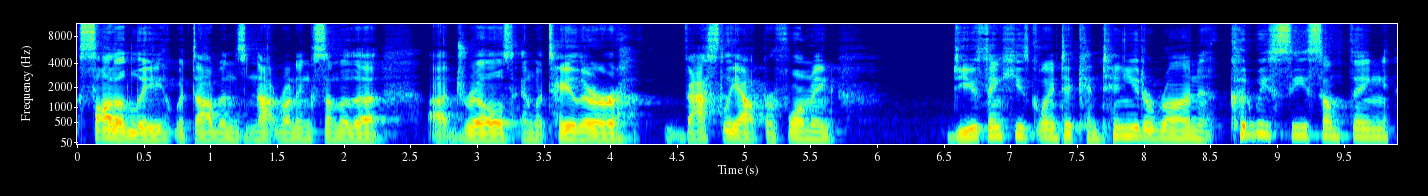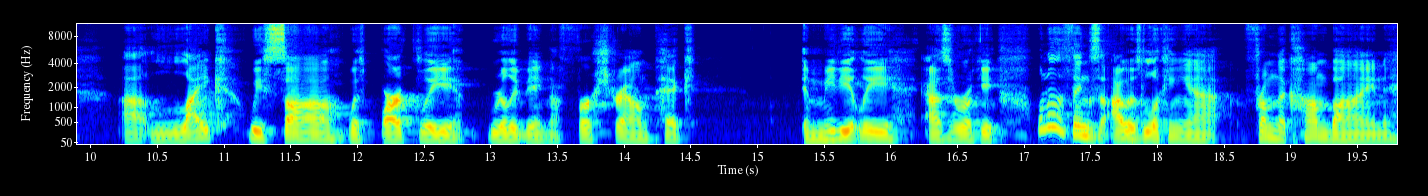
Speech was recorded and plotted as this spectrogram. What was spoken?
solidly, with Dobbins not running some of the uh, drills, and with Taylor vastly outperforming, do you think he's going to continue to run? Could we see something uh, like we saw with Barkley really being a first round pick immediately as a rookie? One of the things that I was looking at from the combine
